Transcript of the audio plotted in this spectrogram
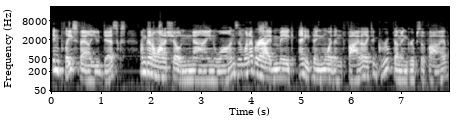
In place value discs, I'm going to want to show nine ones, and whenever I make anything more than five, I like to group them in groups of five,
